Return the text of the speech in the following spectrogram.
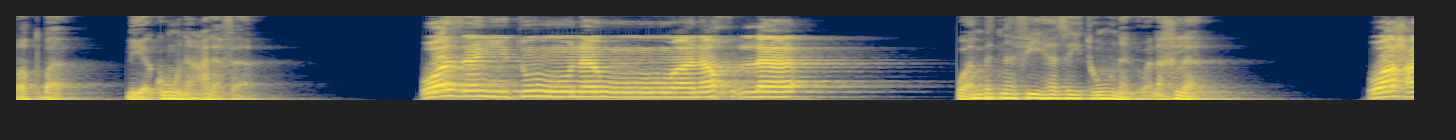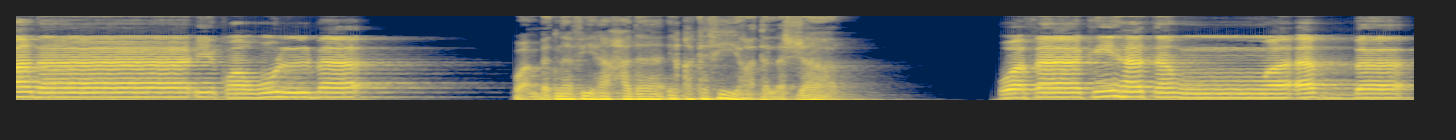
رطبا ليكون علفا. وزيتونا ونخلا. وأنبتنا فيها زيتونا ونخلا. وحدائق غلبا. وأنبتنا فيها حدائق كثيرة الأشجار. وفاكهة وأبا.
